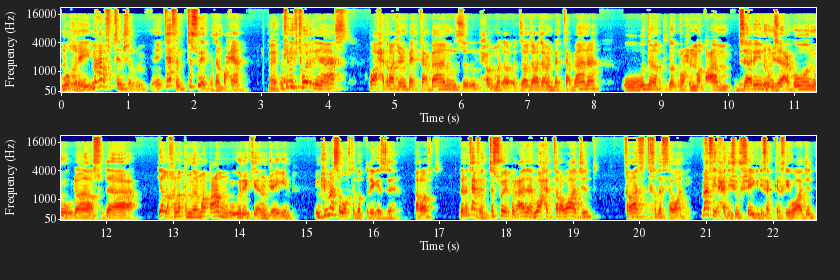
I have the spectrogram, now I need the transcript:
مغري ما عرفت تنشر. يعني تعرف التسويق مثلا باحيان يمكن إنك توري ناس واحد راجع من البيت تعبان والحرمه الزوجه راجعة من البيت تعبانة ودنا نروح المطعم. بزارينهم يزعقون ولا صداع. يلا خلينا نطلب من المطعم ويوريك انهم جايين. يمكن ما سوقته بالطريقة الزينة. عرفت؟ لأن تعرف التسويق والعادة الواحد ترى واجد قرارات يتخذها في ثواني. ما في أحد يشوف شيء يقدر يفكر فيه واجد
